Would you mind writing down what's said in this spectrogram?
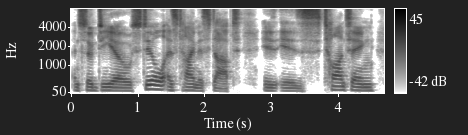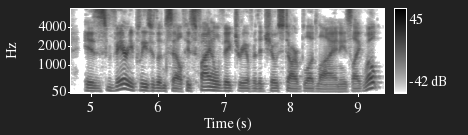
And so Dio, still as time is stopped, is, is taunting, is very pleased with himself. His final victory over the Joestar bloodline. He's like, well,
